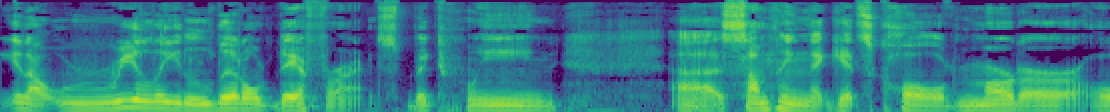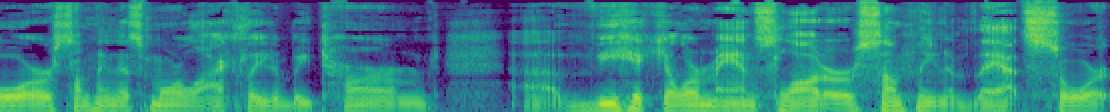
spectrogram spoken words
you know, really little difference between uh, something that gets called murder or something that's more likely to be termed uh, vehicular manslaughter or something of that sort,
